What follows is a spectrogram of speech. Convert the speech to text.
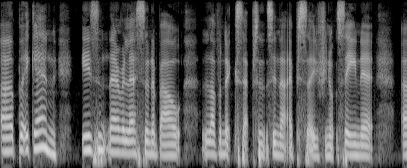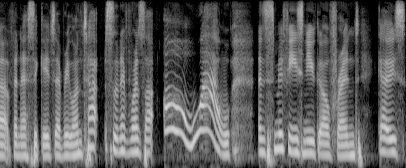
Uh, but again, isn't there a lesson about love and acceptance in that episode? If you've not seen it, uh, Vanessa gives everyone taps and everyone's like, wow. And Smithy's new girlfriend goes,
